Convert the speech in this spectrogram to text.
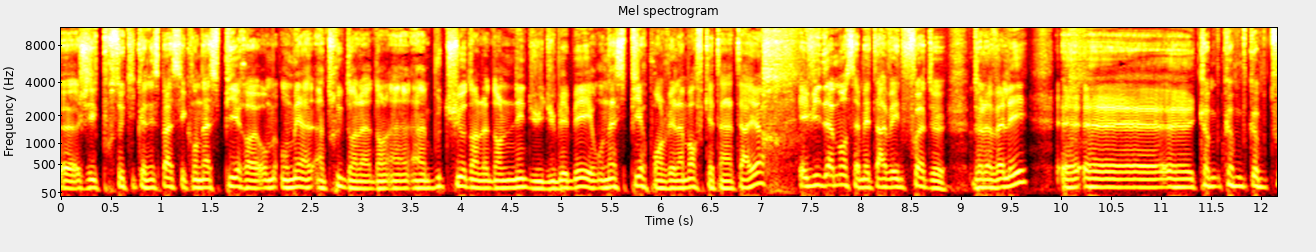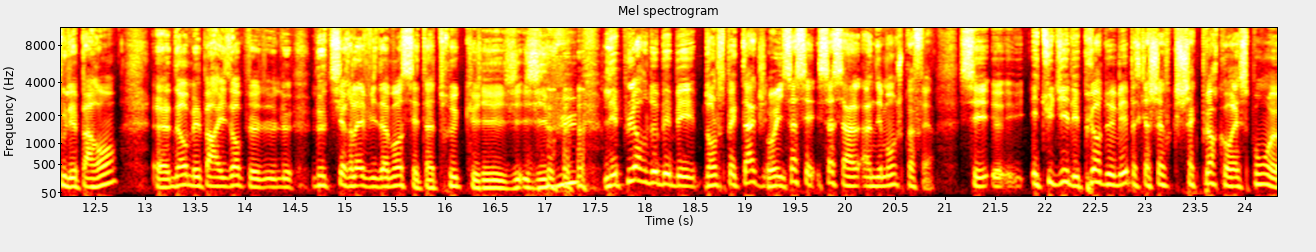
euh, j'ai pour ceux qui connaissent pas, c'est qu'on aspire, euh, on, on met un, truc dans la, dans un, un bout de tuyau dans le, dans le nez du, du bébé et on aspire pour enlever la morphe qui est à l'intérieur. Évidemment, ça m'est arrivé une fois de de l'avaler, euh, euh, comme comme comme tous les parents. Euh, non, mais par exemple, le, le, le tire-lait, évidemment, c'est un truc que j'ai vu. les pleurs de bébé dans le spectacle, Oui. ça c'est ça c'est un, un des moments que je préfère. C'est euh, étudier les pleurs de bébé parce qu'à chaque chaque pleur correspond. euh,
